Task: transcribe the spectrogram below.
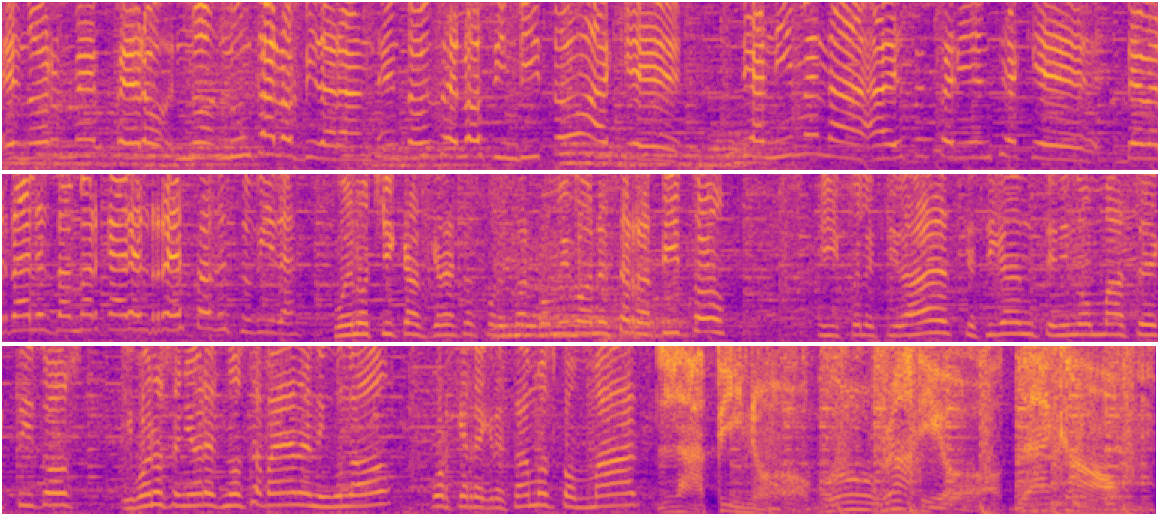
enorme, pero no, nunca lo olvidarán. Entonces los invito a que se animen a, a esta experiencia que de verdad les va a marcar el resto de su vida. Bueno, chicas, gracias por estar conmigo en este ratito y felicidades, que sigan teniendo más éxitos. Y bueno, señores, no se vayan a ningún lado porque regresamos con más Latino World Radio.com.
